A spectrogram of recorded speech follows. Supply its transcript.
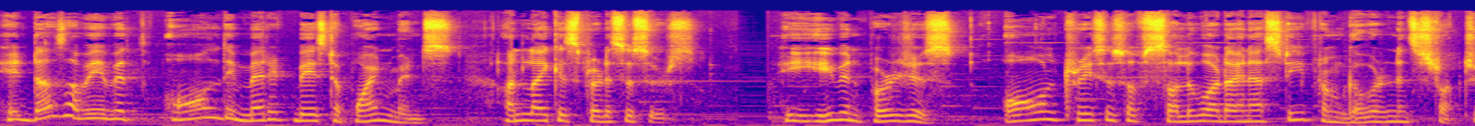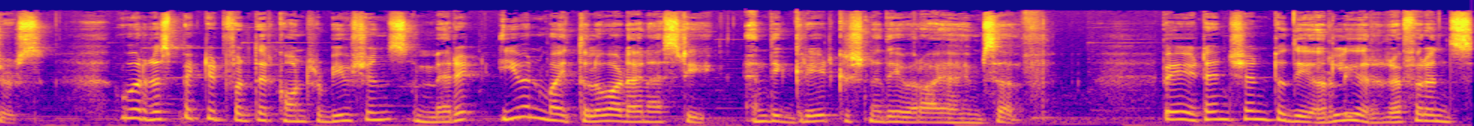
He does away with all the merit based appointments, unlike his predecessors. He even purges all traces of Saluva dynasty from governance structures, who were respected for their contributions, merit even by Tuluva dynasty and the great Krishnadevaraya himself. Pay attention to the earlier reference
